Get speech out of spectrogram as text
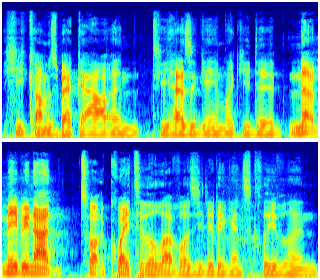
he comes back out and he has a game like he did. Not maybe not t- quite to the level as he did against Cleveland,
